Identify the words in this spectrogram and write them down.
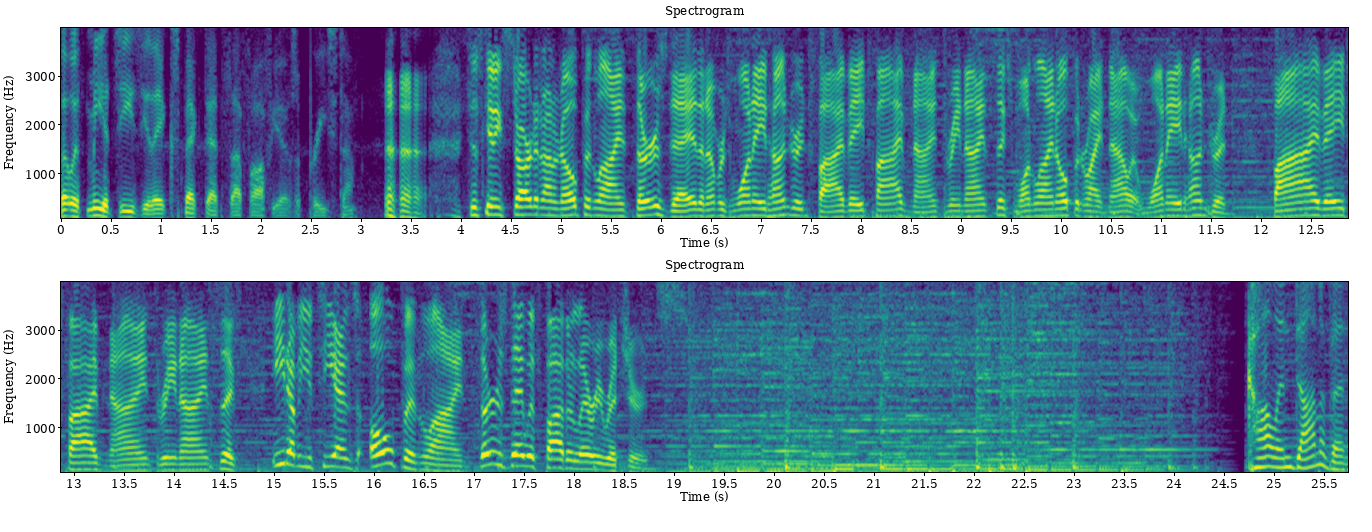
but with me, it's easy. They expect that stuff off you as a priest. Huh? Just getting started on an open line Thursday. The number's 1 800 585 9396. One line open right now at 1 800 585 9396. EWTN's open line Thursday with Father Larry Richards. Colin Donovan.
